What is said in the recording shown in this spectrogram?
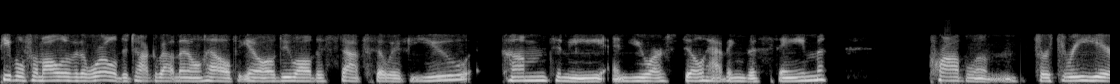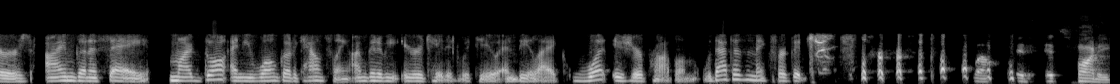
people from all over the world to talk about mental health. You know, I'll do all this stuff. So if you come to me and you are still having the same problem for three years, I'm going to say, my God, and you won't go to counseling. I'm going to be irritated with you and be like, what is your problem? Well, that doesn't make for a good counselor. Well, it, it's funny.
